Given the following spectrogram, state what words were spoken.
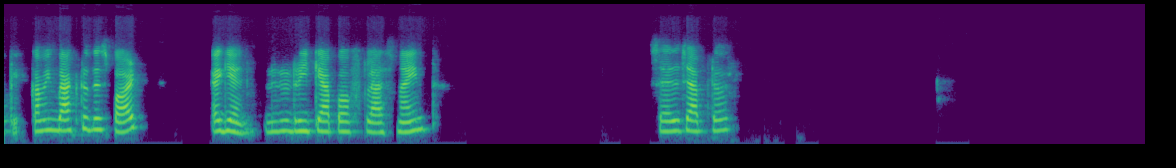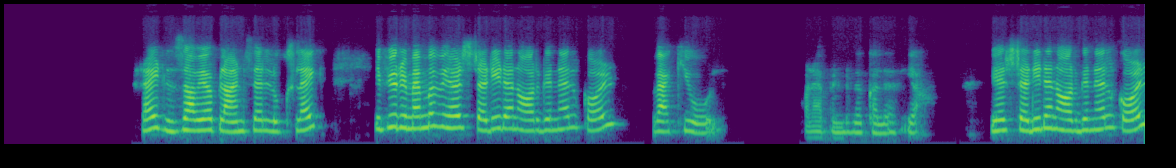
Okay, coming back to this part. Again, little recap of class 9th. Cell chapter. Right, this is how your plant cell looks like. If you remember, we had studied an organelle called vacuole. What happened to the color? Yeah. We had studied an organelle called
